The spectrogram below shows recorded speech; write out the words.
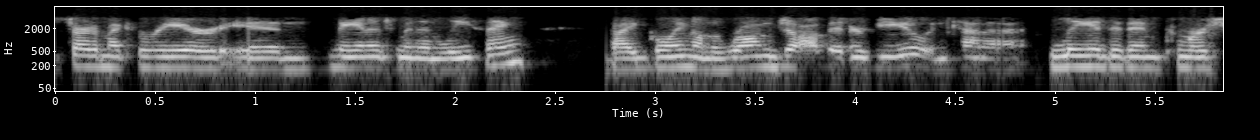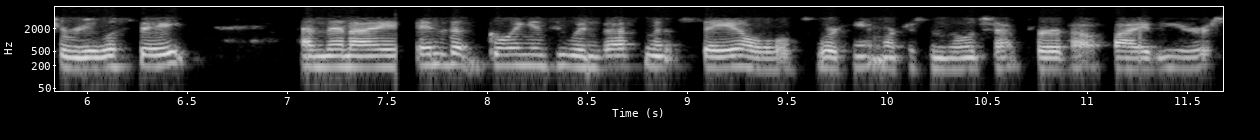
started my career in management and leasing by going on the wrong job interview and kind of landed in commercial real estate. And then I ended up going into investment sales, working at Marcus and Millichap for about five years.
